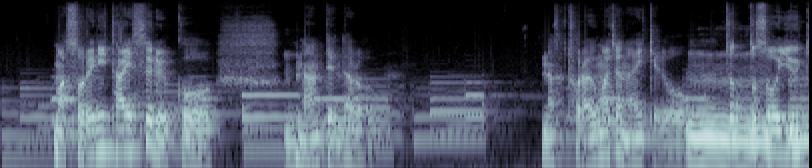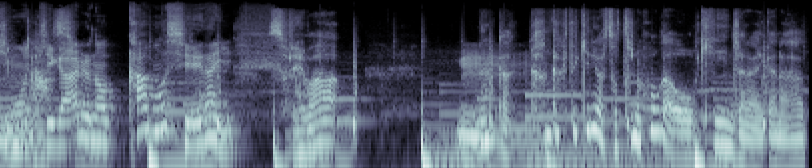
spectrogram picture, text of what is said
うまあそれに対するこうなんて言うんだろう。なんかトラウマじゃないけど、うん。ちょっとそういう気持ちがあるのかもしれない。それはうん。なんか感覚的にはそっちの方が大きいんじゃないかなっ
